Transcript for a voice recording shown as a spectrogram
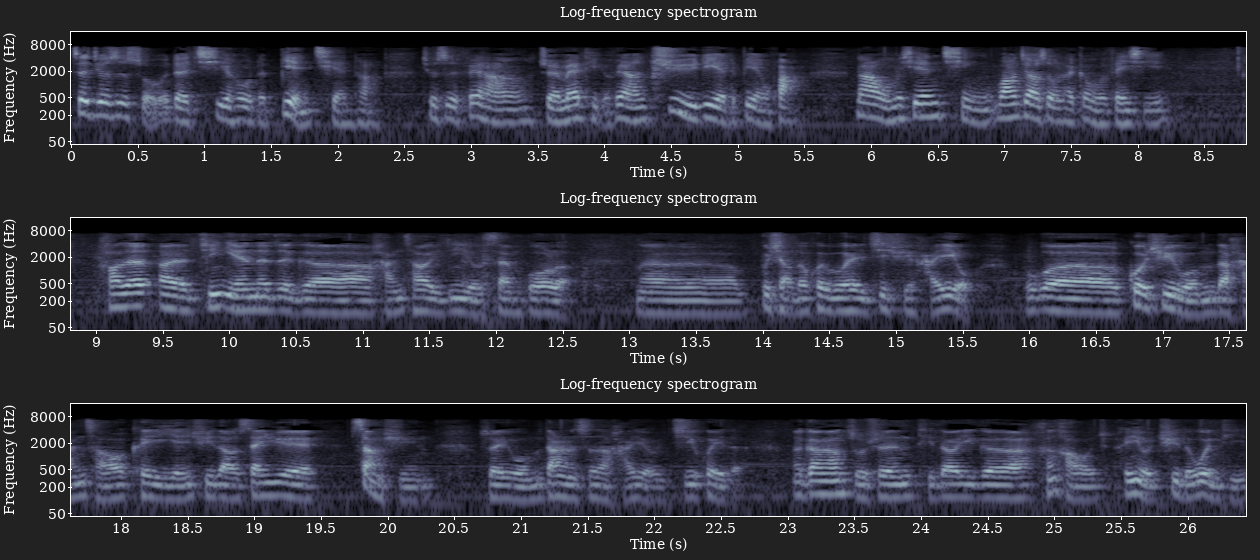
这就是所谓的气候的变迁哈，就是非常 dramatic、非常剧烈的变化。那我们先请汪教授来跟我们分析。好的，呃，今年的这个寒潮已经有三波了，那不晓得会不会继续还有。不过过去我们的寒潮可以延续到三月上旬，所以我们当然是还有机会的。那刚刚主持人提到一个很好很有趣的问题，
